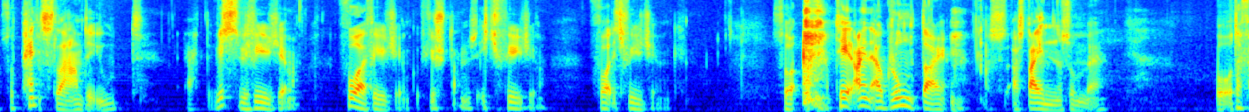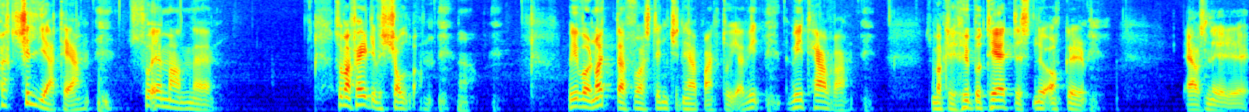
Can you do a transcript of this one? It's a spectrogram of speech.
Så penslar han det ut. Att visst vi fyra få er fyra år, just han, inte fyra år, få inte fyra år. Så det är en av grundar av steinen som, och, och folk skilja till, så är man, eh, Så er ferdig ved sjølva. Ja. Vi var nødt til å få stinsen her på en tog. Vi, vi tæva, som er hypotetisk, nu anker, er sånn er,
